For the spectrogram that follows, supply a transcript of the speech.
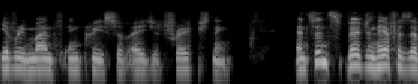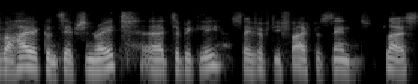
every month increase of age at freshening. And since virgin heifers have a higher conception rate, uh, typically, say 55% plus,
